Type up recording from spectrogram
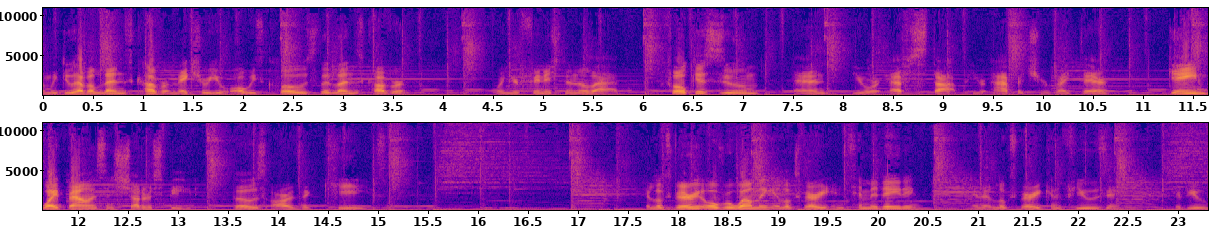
And we do have a lens cover. Make sure you always close the lens cover when you're finished in the lab. Focus, zoom, and your f-stop, your aperture right there. Gain, white balance, and shutter speed. Those are the keys. It looks very overwhelming, it looks very intimidating, and it looks very confusing. If you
